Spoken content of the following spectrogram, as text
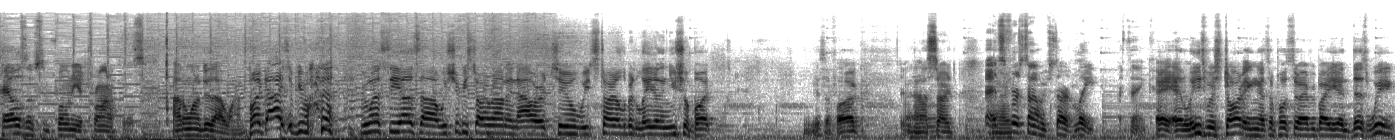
Tales of Symphonia Chronicles. I don't want to do that one. But guys, if you want to, if you want to see us, uh, we should be starting around an hour or two. We start a little bit later than usual, but who gives a fuck? And I start. It's the first time we've started late, I think. Hey, at least we're starting as opposed to everybody in this week.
